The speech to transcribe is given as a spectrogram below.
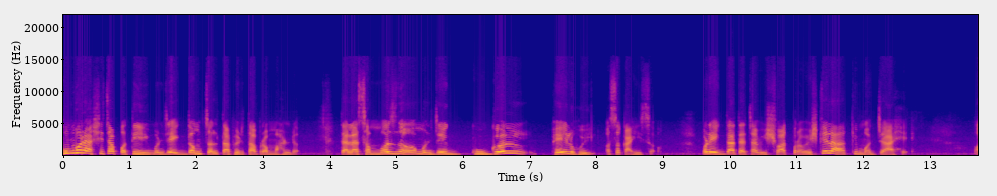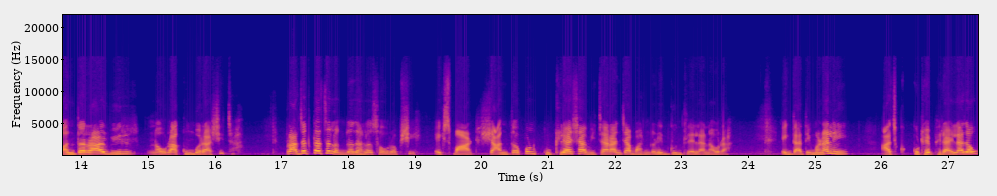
कुंभ राशीचा पती म्हणजे एकदम चलता फिरता ब्रह्मांड. त्याला समजणं म्हणजे गुगल फेल होईल असं काहीसं. पण एकदा त्याचा विश्वात प्रवेश केला की मज्जा आहे. अंतराळवीर नवरा कुंभ राशीचा प्राजक्ताचं लग्न झालं सौरभशी. एक स्मार्ट शांत पण कुठल्याशा विचारांच्या भानगडीत गुंतलेला नवरा. एकदा ती म्हणाली आज कुठे फिरायला जाऊ?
